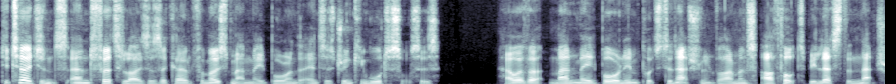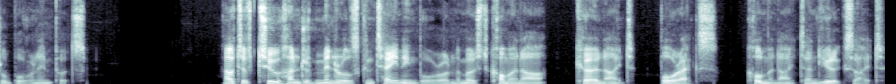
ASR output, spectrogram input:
Detergents and fertilizers account for most man made boron that enters drinking water sources. However, man made boron inputs to natural environments are thought to be less than natural boron inputs. Out of 200 minerals containing boron, the most common are kernite, borax, colemanite, and ulexite.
